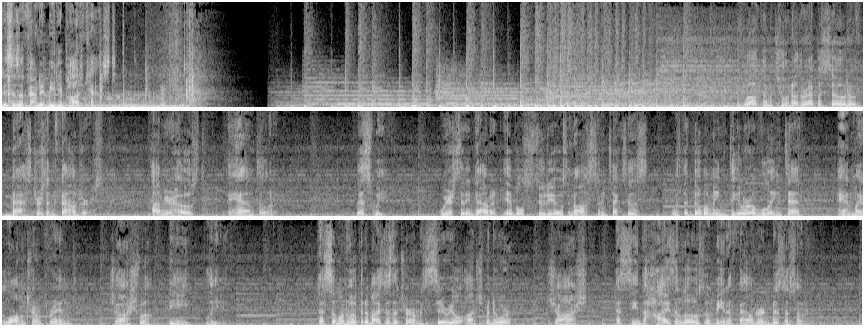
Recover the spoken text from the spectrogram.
This is a Founding Media podcast. Welcome to another episode of Masters and Founders. I'm your host, Dan Dillard. This week, we're sitting down at Ibble Studios in Austin, Texas, with the dopamine dealer of LinkedIn and my long term friend, Joshua B. Lee. As someone who epitomizes the term serial entrepreneur, Josh has seen the highs and lows of being a founder and business owner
